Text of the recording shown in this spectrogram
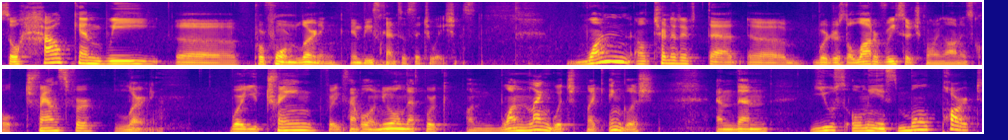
So how can we uh, perform learning in these kinds of situations? One alternative that uh, where there's a lot of research going on is called transfer learning, where you train, for example, a neural network on one language like English, and then use only a small part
